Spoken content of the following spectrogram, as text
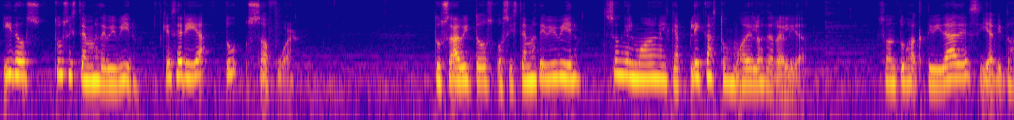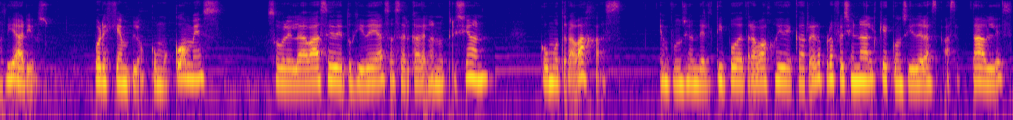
Y dos, tus sistemas de vivir, que sería tu software. Tus hábitos o sistemas de vivir son el modo en el que aplicas tus modelos de realidad. Son tus actividades y hábitos diarios. Por ejemplo, cómo comes, sobre la base de tus ideas acerca de la nutrición, cómo trabajas, en función del tipo de trabajo y de carrera profesional que consideras aceptables,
